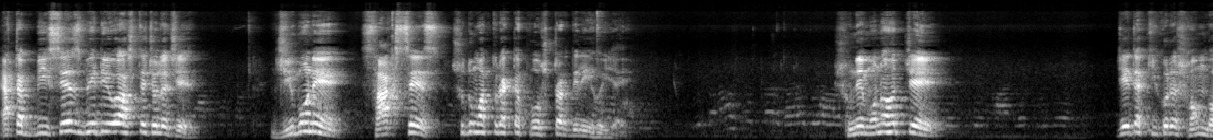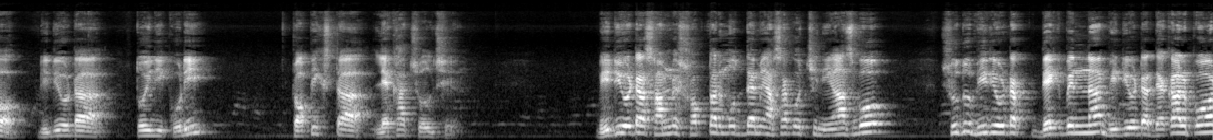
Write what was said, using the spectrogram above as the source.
একটা বিশেষ ভিডিও আসতে চলেছে। জীবনে সাকসেস শুধুমাত্র একটা পোস্টার দিলেই হয়ে যায়। শুনে মনে হচ্ছে যে এটা কী করে সম্ভব? ভিডিওটা তৈরি করি, টপিক্সটা লেখা চলছে। ভিডিওটা সামনের সপ্তাহের মধ্যে আমি আশা করছি নিয়ে আসব। শুধু ভিডিওটা দেখবেন না, ভিডিওটা দেখার পর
